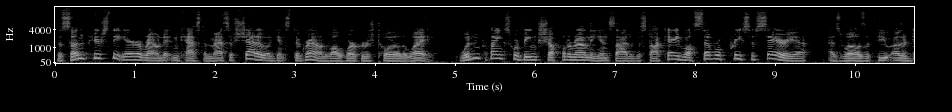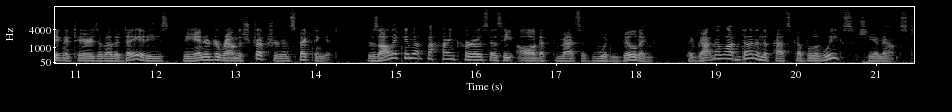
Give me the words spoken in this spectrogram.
The sun pierced the air around it and cast a massive shadow against the ground while workers toiled away. Wooden planks were being shuffled around the inside of the stockade while several priests of Saria, as well as a few other dignitaries of other deities, meandered around the structure inspecting it. Rosali came up behind Kuros as he awed at the massive wooden building. They've gotten a lot done in the past couple of weeks, she announced.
